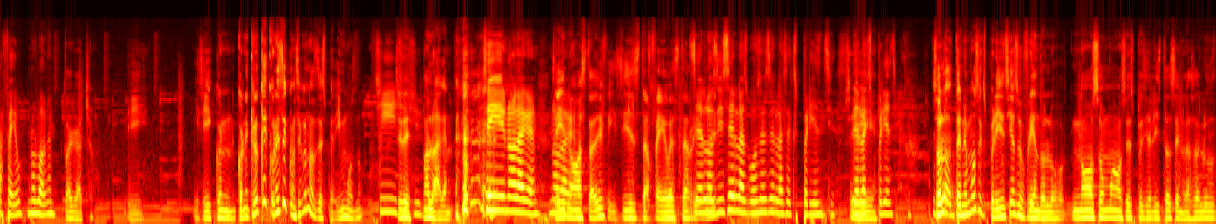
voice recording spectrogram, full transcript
Está feo, no lo hagan. está gacho. Y Y sí, con, con- creo que con ese consejo nos despedimos, ¿no? Sí, Sí, sí, de, sí. no lo hagan. Sí, no lo hagan. No sí, lo hagan. no, está difícil, está feo, está horrible. Se los dicen las voces de las experiencias. De la experiencia. Solo tenemos experiencia sufriéndolo. No somos especialistas en la salud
